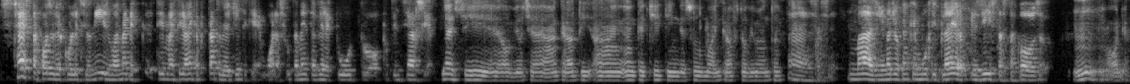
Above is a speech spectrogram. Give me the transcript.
c'è sta cosa del collezionismo, a me ti, è mai capitato di gente che vuole assolutamente avere tutto, potenziarsi. Beh sì, è ovvio, c'è anche, anche il cheating su Minecraft ovviamente. Eh, sì, sì. Immagino, immagino che anche in multiplayer esista sta cosa. Mm, odio.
